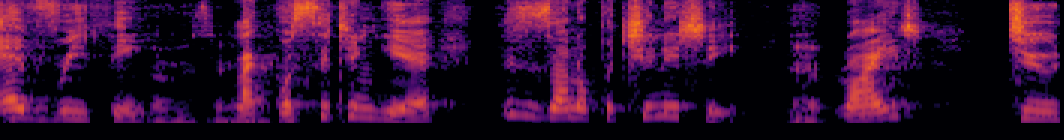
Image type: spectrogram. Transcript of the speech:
Everything. Everything. Like we're sitting here, this is an opportunity, right? To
